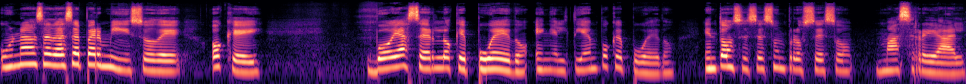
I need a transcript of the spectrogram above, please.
una se da ese permiso de, ok, voy a hacer lo que puedo en el tiempo que puedo, entonces es un proceso más real,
